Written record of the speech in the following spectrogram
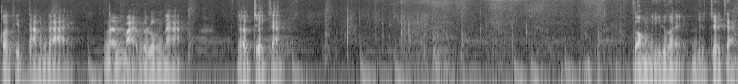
ก็ติดตั้งได้ นัดหมายมาล่วงหน้า แล้วเจอกัน กล้องนี้ด้วย เดี๋ยวเจอกัน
